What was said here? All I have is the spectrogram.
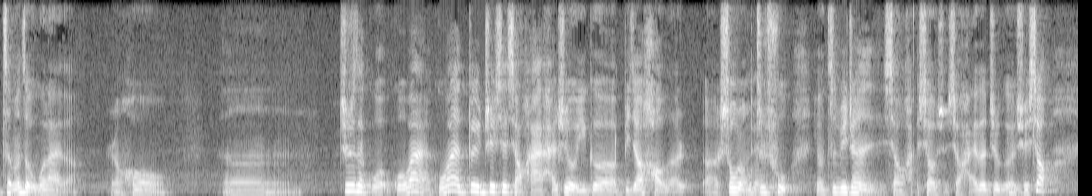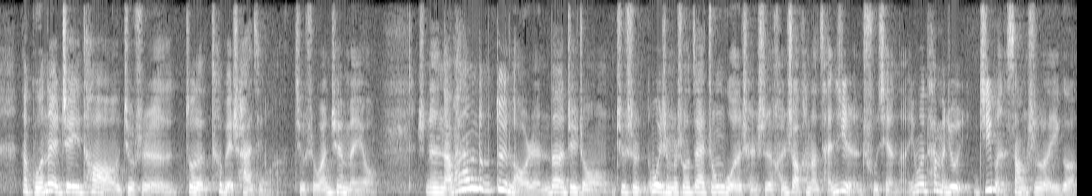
怎么走过来的。然后，嗯，这是在国国外，国外对这些小孩还是有一个比较好的呃收容之处，有自闭症小孩小小孩的这个学校。那国内这一套就是做的特别差劲了，就是完全没有。嗯，哪怕他们对对老人的这种，就是为什么说在中国的城市很少看到残疾人出现呢？因为他们就基本丧失了一个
